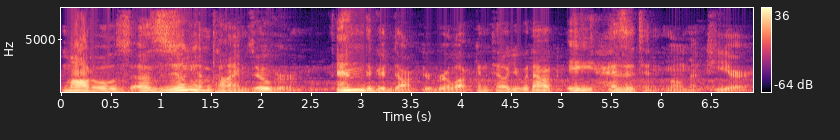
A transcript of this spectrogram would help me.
models a zillion times over, and the good Dr. Vrilock can tell you without a hesitant moment here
